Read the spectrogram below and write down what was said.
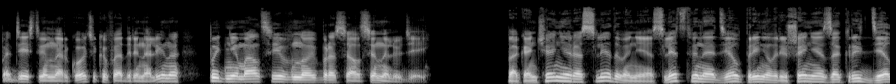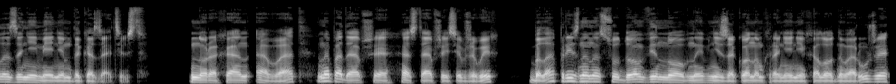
под действием наркотиков и адреналина, поднимался и вновь бросался на людей. По окончании расследования следственный отдел принял решение закрыть дело за неимением доказательств. Нурахан Ават, нападавшая, оставшаяся в живых, была признана судом виновной в незаконном хранении холодного оружия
